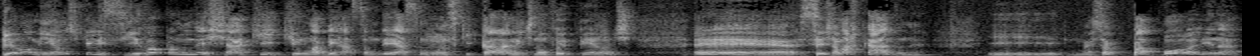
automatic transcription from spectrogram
pelo menos que ele sirva para não deixar que, que uma aberração dessa, um lance que claramente não foi pênalti, é, seja marcado, né? E, mas só com a bola ali na,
